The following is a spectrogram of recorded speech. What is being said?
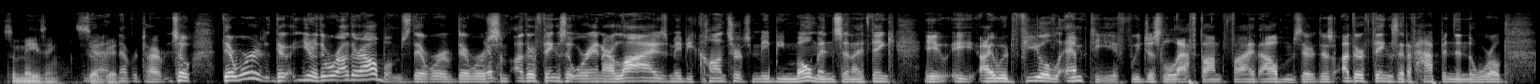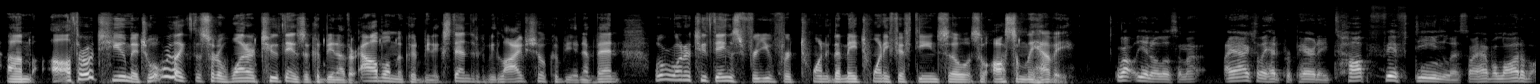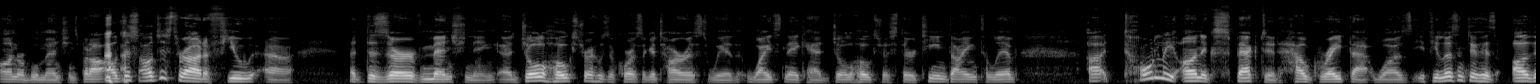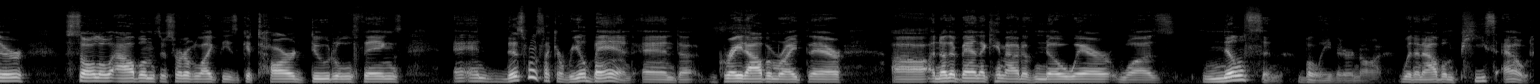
It's amazing. So yeah, good. Never tired. So there were there you know there were other albums. There were there were yep. some other things that were in our lives, maybe concerts, maybe moments, and I think it, it, I would feel empty if we just left on five albums. There, there's other things that have happened in the world. Um, I'll throw it to you, Mitch. What were like the sort of one or two things? It could be another album. It could be an extended. It could be live show. It could be an event. What were one or two things for you for twenty that made 2015 so so awesomely heavy? Well, you know, listen. I, I actually had prepared a top 15 list. So I have a lot of honorable mentions, but I'll, I'll just I'll just throw out a few uh, that deserve mentioning. Uh, Joel Hoekstra, who's of course a guitarist with Whitesnake, had Joel Hoekstra's 13 Dying to Live. Uh, totally unexpected how great that was. If you listen to his other solo albums, they're sort of like these guitar doodle things. And this one's like a real band, and uh, great album right there. Uh, another band that came out of nowhere was Nelson, believe it or not, with an album Peace Out.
